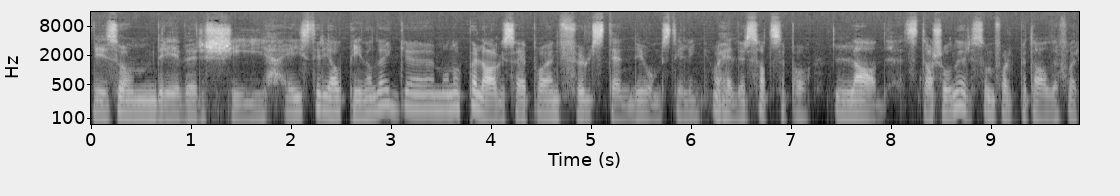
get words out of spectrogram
De som driver skiheiser i alpinanlegg, eh, må nok belage seg på en fullstendig omstilling, og heller satse på ladestasjoner som folk betaler for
